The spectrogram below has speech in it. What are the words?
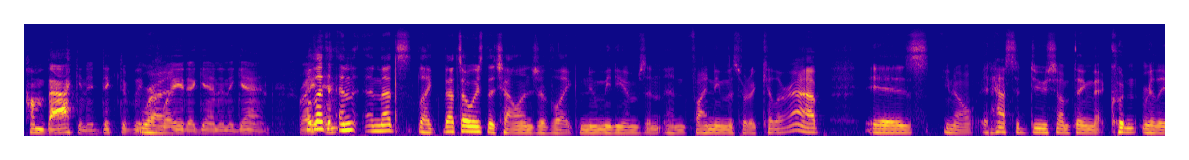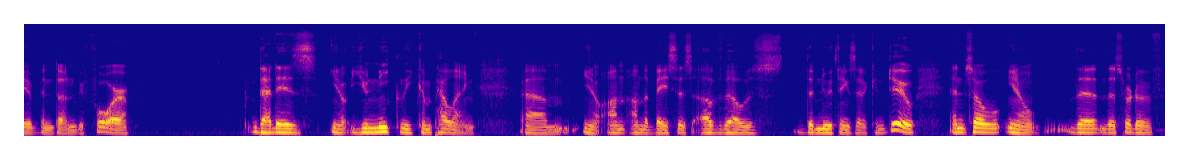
come back and addictively Right. play it again and again. Right? well, that's, And- and, and that's like that's always the challenge of like new mediums and, and finding the sort of killer app is you know it has to do something that couldn't really have been done before that is you know uniquely compelling um, you know on on the basis of those the new things that it can do. And so you know the the sort of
